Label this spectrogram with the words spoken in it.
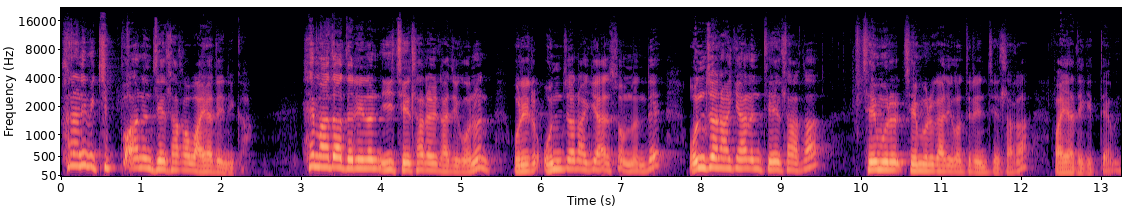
하나님이 기뻐하는 제사가 와야 되니까. 해마다 드리는 이 제사를 가지고는 우리를 온전하게 할 수 없는데 온전하게 하는 제사가 제물을 제물을 가지고 드리는 제사가 와야 되기 때문에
